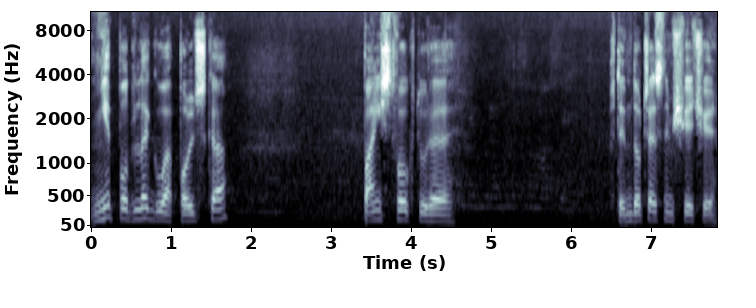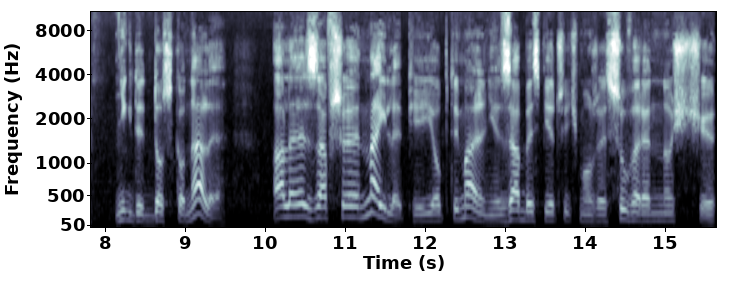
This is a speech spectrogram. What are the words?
niepodległa Polska, państwo, które w tym doczesnym świecie nigdy doskonale, ale zawsze najlepiej i optymalnie zabezpieczyć może suwerenność e,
